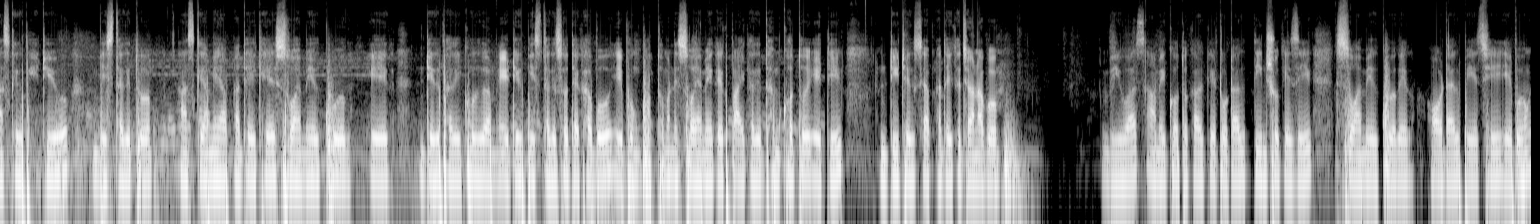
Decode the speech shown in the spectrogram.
আজকের ভিডিও বিস্তারিত। আজকে আমি আপনাদেরকে সোয়ামের খুর এর ডেলিভারি করলাম এটির বিস্তারিত দেখাবো এবং বর্তমানে সোয়ামের পাইকারির দাম কত এটি ডিটেলসে আপনাদেরকে জানাব। ভিওয়াস আমি গতকালকে টোটাল তিনশো কেজি সয়া সোয়ামিল খুরের অর্ডার পেয়েছি এবং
